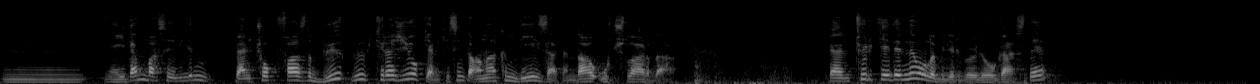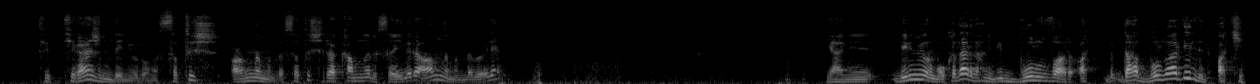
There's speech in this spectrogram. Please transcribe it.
Hmm, neyden bahsedebilirim? Yani çok fazla büyük büyük tirajı yok yani kesinlikle ana akım değil zaten daha uçlarda. Yani Türkiye'de ne olabilir böyle o gazete? Ti- tiraj mı deniyordu ona? Satış anlamında, satış rakamları, sayıları anlamında böyle. Yani bilmiyorum o kadar da hani bir bulvar, daha bulvar değil de Akit,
